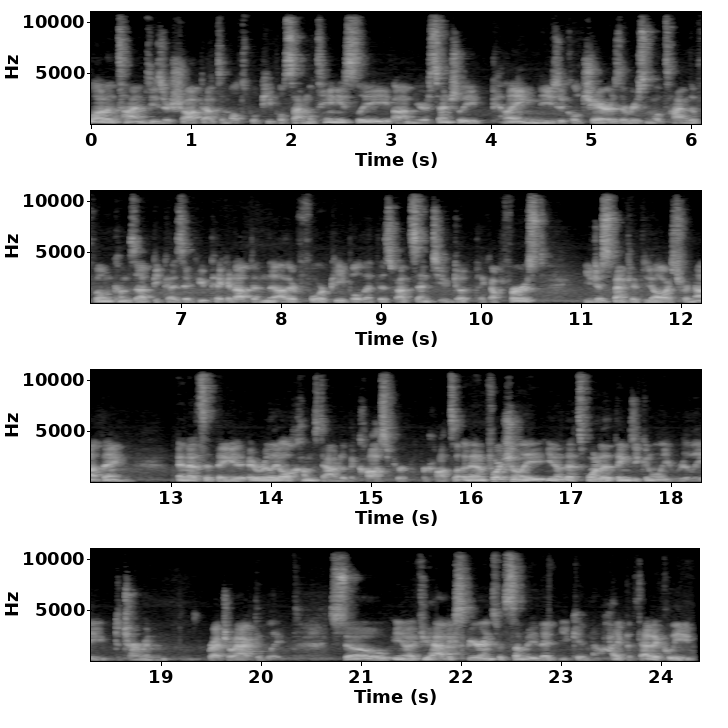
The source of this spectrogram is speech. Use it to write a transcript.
lot of times these are shopped out to multiple people simultaneously. Um, you're essentially playing musical chairs every single time the phone comes up because if you pick it up and the other four people that this got sent to don't pick up first, you just spent fifty dollars for nothing. And that's the thing; it, it really all comes down to the cost per, per consult. And unfortunately, you know that's one of the things you can only really determine retroactively. So, you know, if you have experience with somebody that you can hypothetically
